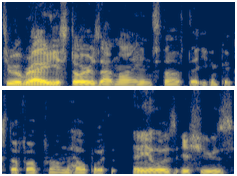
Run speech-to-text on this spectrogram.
through a variety of stores online and stuff that you can pick stuff up from to help with any of those issues.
